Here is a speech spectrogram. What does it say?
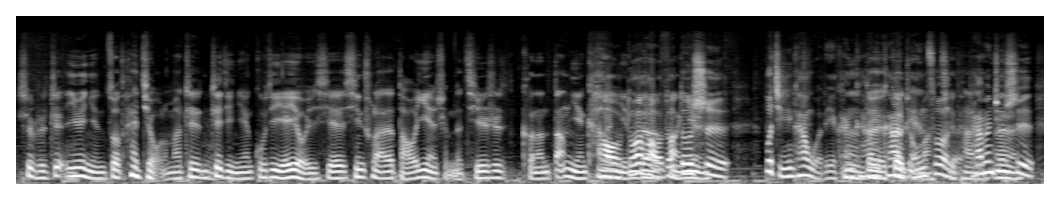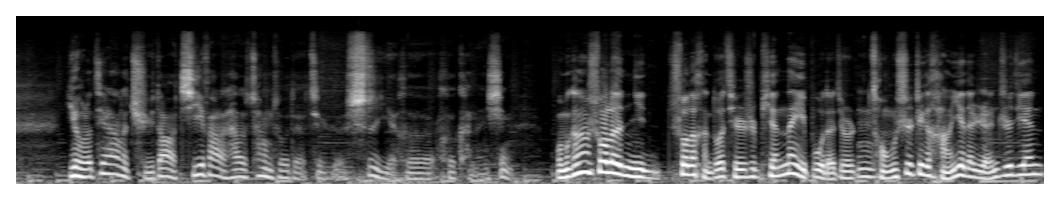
是不是这？因为你们做太久了嘛，这嗯这几年估计也有一些新出来的导演什么的，其实是可能当年看好多好多都是不仅仅看我的，也看、看看别人做的他，的他们就是有了这样的渠道，激发了他的创作的这个视野和和可能性。我们刚刚说了，你说了很多，其实是偏内部的，就是嗯从事这个行业的人之间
